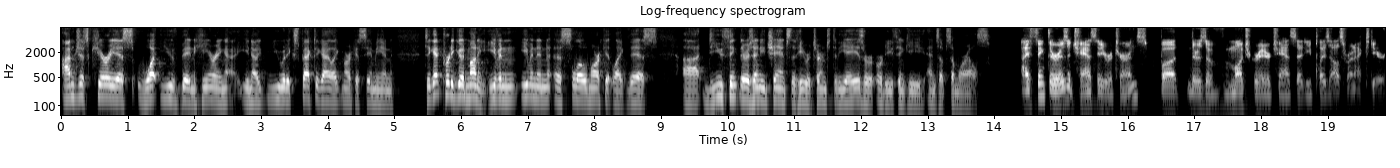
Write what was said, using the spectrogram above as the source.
I'm just curious what you've been hearing. You know, you would expect a guy like Marcus Semien to get pretty good money, even even in a slow market like this. Uh, do you think there's any chance that he returns to the A's, or, or do you think he ends up somewhere else? I think there is a chance that he returns, but there's a much greater chance that he plays elsewhere next year.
